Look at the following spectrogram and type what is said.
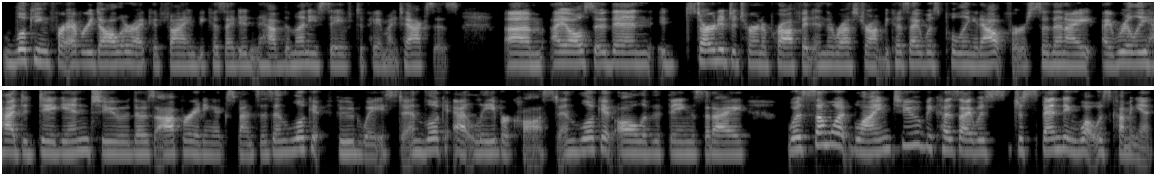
looking for every dollar I could find because I didn't have the money saved to pay my taxes. Um, I also then started to turn a profit in the restaurant because I was pulling it out first. So then I I really had to dig into those operating expenses and look at food waste and look at labor cost and look at all of the things that I was somewhat blind to because I was just spending what was coming in.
